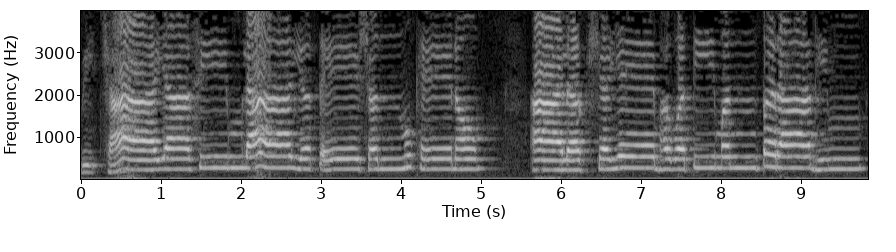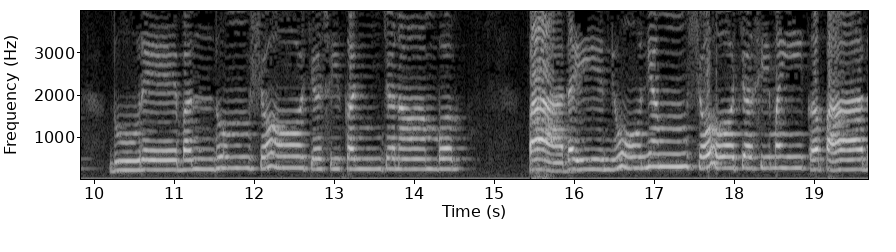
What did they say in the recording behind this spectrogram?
विच्छायासीम्लायते षण्मुखेन आलक्ष्ये भवतीमन्तराधिम् दूरे बन्धुम् शोचसि कञ्चनाम्ब। पादैन्यून्यम् शोचसि मैकपाद।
